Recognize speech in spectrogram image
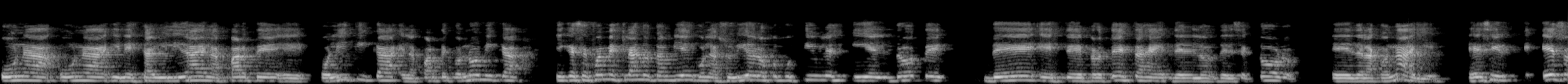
una, una inestabilidad en la parte eh, política, en la parte económica, y que se fue mezclando también con la subida de los combustibles y el brote de este, protestas del sector eh, de la CONAIE. Es decir, eso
